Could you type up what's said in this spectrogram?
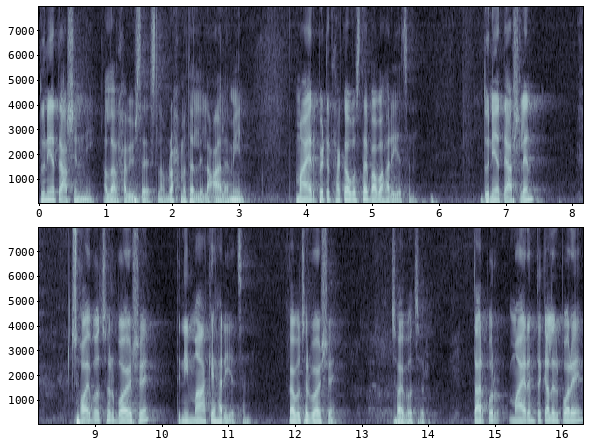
দুনিয়াতে আসেননি আল্লাহর হাবিব সাহা ইসলাম রহমতাল্লাহ আলমিন। মায়ের পেটে থাকা অবস্থায় বাবা হারিয়েছেন। দুনিয়াতে আসলেন, ছয় বছর বয়সে তিনি মাকে হারিয়েছেন। কয় বছর বয়সে? ছয় বছর। তারপর মায়ের এন্তেকালের পরে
